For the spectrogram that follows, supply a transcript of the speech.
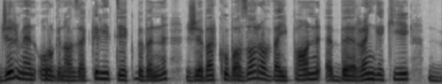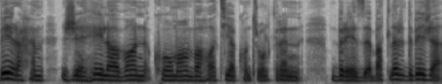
جرمن ارگنازه کری تک ببن جبر کو بازار ویپان به رنگ کی برهم جهیلا وان کومان و هاتیا کنترول کرن بریز بطلر دبیجه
